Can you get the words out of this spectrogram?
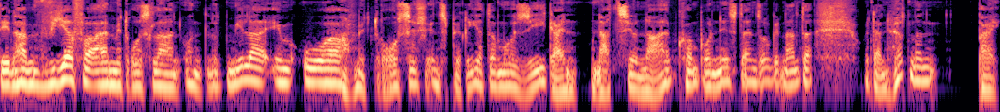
Den haben wir vor allem mit Ruslan und Ludmilla im Ohr, mit russisch inspirierter Musik, ein Nationalkomponist, ein sogenannter. Und dann hört man bei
